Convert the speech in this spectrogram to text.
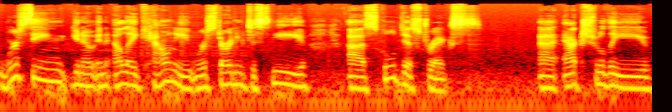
we're seeing, you know, in LA County, we're starting to see uh, school districts uh, actually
